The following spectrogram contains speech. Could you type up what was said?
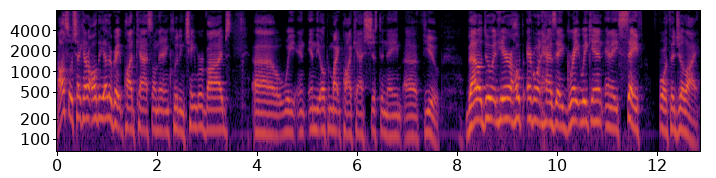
Also, check out all the other great podcasts on there, including Chamber Vibes, uh, we in, in the Open Mic podcast, just to name a few. That'll do it here. Hope everyone has a great weekend and a safe 4th of July.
